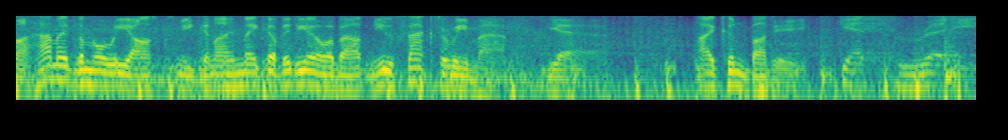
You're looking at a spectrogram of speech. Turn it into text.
Mohammed Lamori asks me can I make a video about new factory map? Yeah. I can buddy. Get ready.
